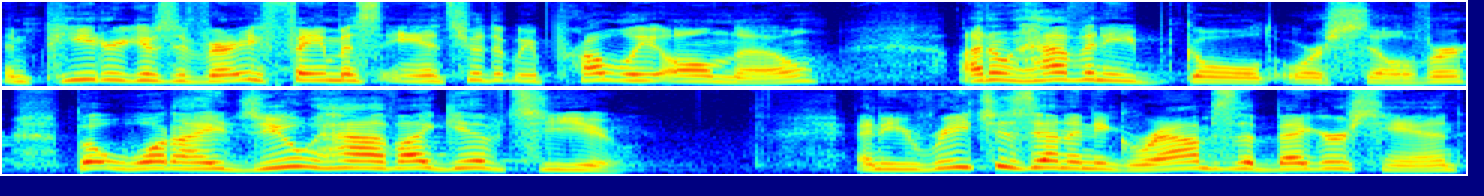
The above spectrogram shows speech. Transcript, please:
and peter gives a very famous answer that we probably all know I don't have any gold or silver, but what I do have, I give to you. And he reaches down and he grabs the beggar's hand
